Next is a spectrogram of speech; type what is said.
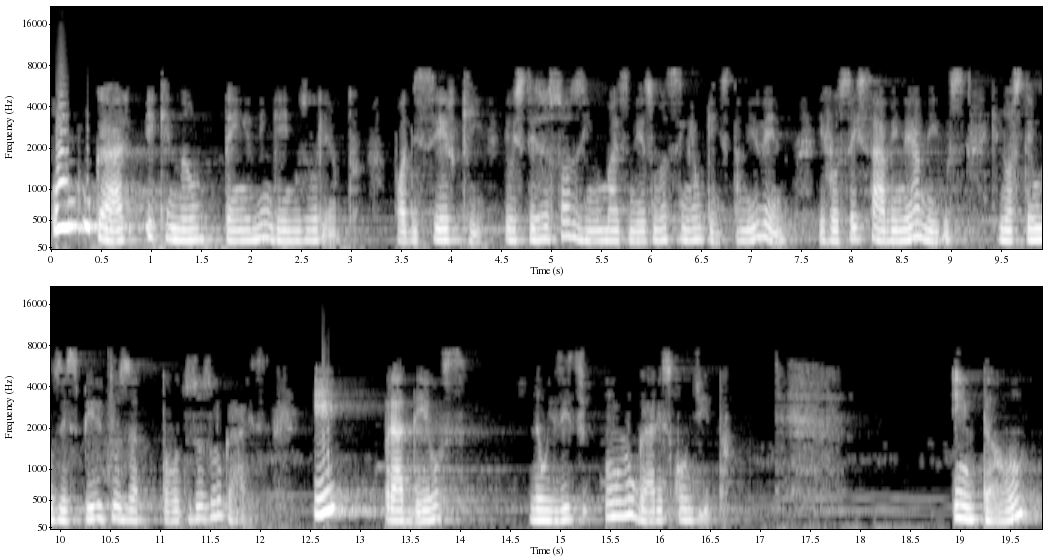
um lugar e que não tenha ninguém nos olhando. Pode ser que eu esteja sozinho, mas mesmo assim alguém está me vendo. E vocês sabem, né, amigos, que nós temos espíritos a todos os lugares. E para Deus não existe um lugar escondido. Então,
